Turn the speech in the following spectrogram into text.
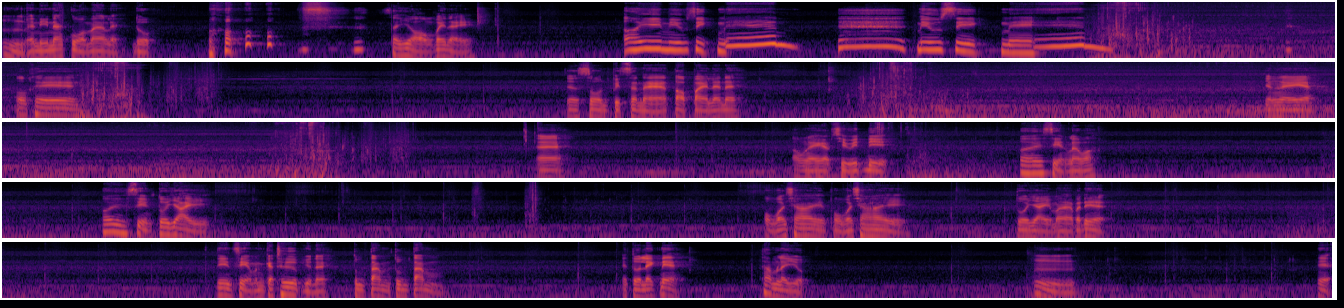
อืม อันนี้น่ากลัวมากเลย ดู สยองไปไหน เอ้ย มิวสิกแมน มิวสิกแมน โอเค เจอโซนปริศนาต่อไปแล้วนะยังไงอะเออเอาไงกับชีวิตดี เฮ้ย เสียงอะไรวะ เฮ้ย เสียงตัวใหญ่ ผมว่าใช่ ผมว่าใช่ ตัวใหญ่มาปะเนี่ยได้ยินเสียงมันกระทืบอยู่นะ ตุ้มตั้มตุ้มตั้มไอตัวเล็กเนี่ยทำอะไรอยู่ อืม เนี่ย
